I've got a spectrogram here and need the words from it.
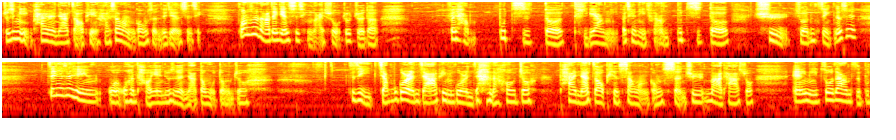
就是你拍人家照片还上网公审这件事情，光是拿这件事情来说，就觉得非常不值得体谅你，而且你非常不值得去尊敬。就是这件事情，我我很讨厌，就是人家动不动就 自己讲不过人家，拼不过人家，然后就拍人家照片上网公审，去骂他说。哎，你做这样子不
